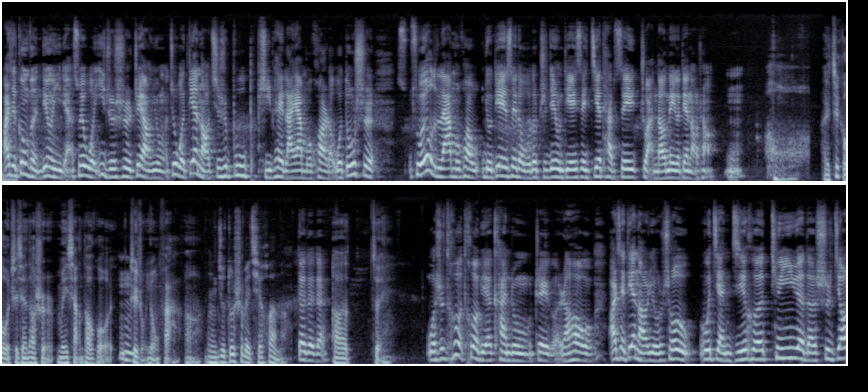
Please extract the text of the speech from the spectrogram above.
而且更稳定一点。所以我一直是这样用的。就我电脑其实不匹配蓝牙模块的，我都是所有的蓝牙模块有 DAC 的，我都直接用 DAC 接 Type C 转到那个电脑上。嗯，哦哎，这个我之前倒是没想到过这种用法啊。嗯，就多设备切换嘛。对对对。啊，对，我是特特别看重这个，然后而且电脑有时候我剪辑和听音乐的是交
